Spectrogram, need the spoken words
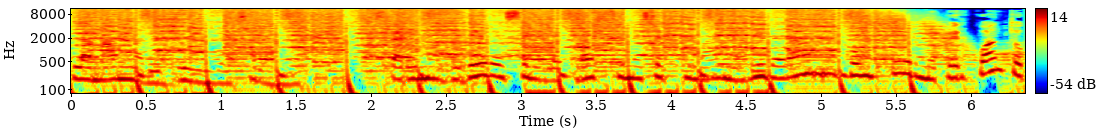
la mamma di Giulia Salani. Staremo a vedere se nelle prossime settimane arriveranno conferme per quanto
